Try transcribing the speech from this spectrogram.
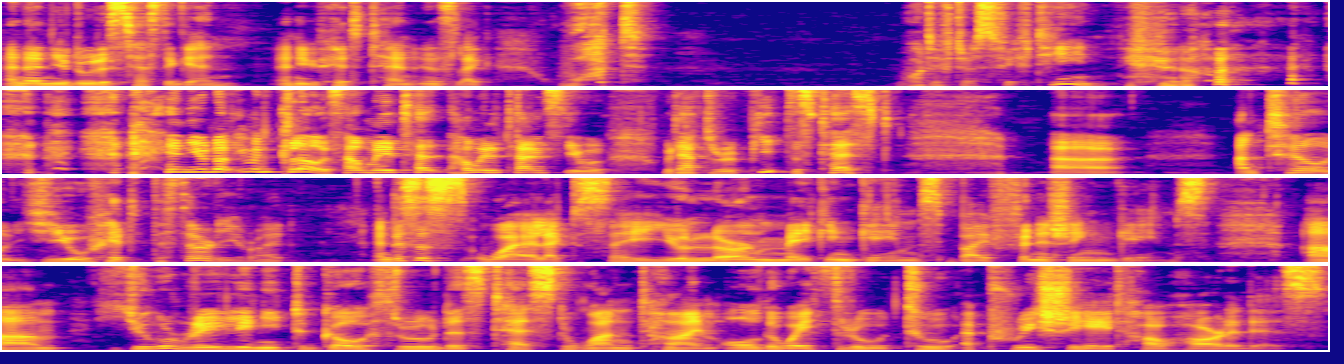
And then you do this test again and you hit ten and it's like, what? What if there's 15? You know, and you're not even close. How many te- how many times you would have to repeat this test uh, until you hit the 30, right? And this is why I like to say you learn making games by finishing games. Um, you really need to go through this test one time all the way through to appreciate how hard it is,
